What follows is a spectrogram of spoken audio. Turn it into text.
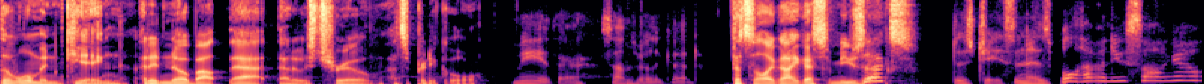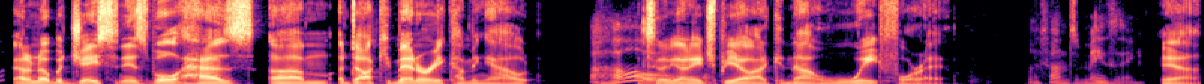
The Woman King. I didn't know about that, that it was true. That's pretty cool. Me either. Sounds really good. That's all I got. You got some musics? Does Jason Isbell have a new song out? I don't know, but Jason Isbell has um, a documentary coming out. Oh, It's going to be on HBO. I cannot wait for it. that sounds amazing. Yeah.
